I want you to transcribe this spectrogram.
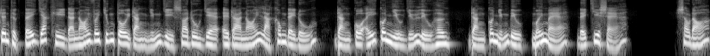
Trên thực tế Giác Khi đã nói với chúng tôi rằng những gì Swaruja Era nói là không đầy đủ, rằng cô ấy có nhiều dữ liệu hơn, rằng có những điều mới mẻ để chia sẻ. Sau đó,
